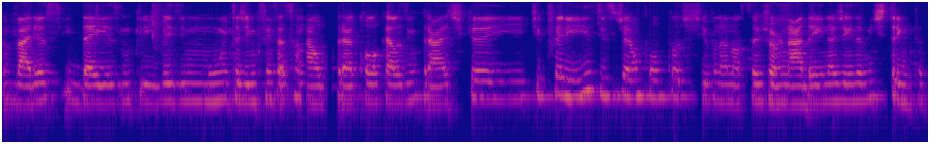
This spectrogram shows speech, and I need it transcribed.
várias ideias incríveis e muita gente sensacional para colocá-las em prática e fico feliz, isso já é um ponto positivo na nossa jornada aí na Agenda 2030.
